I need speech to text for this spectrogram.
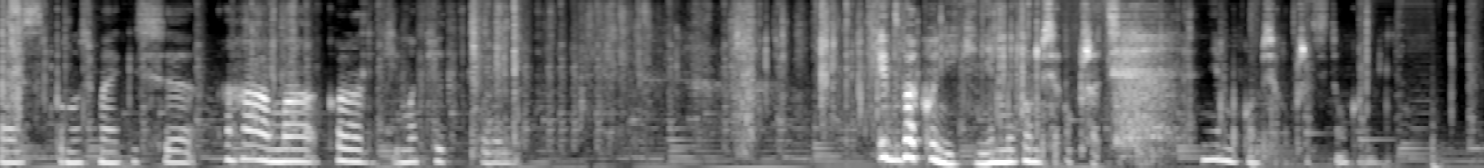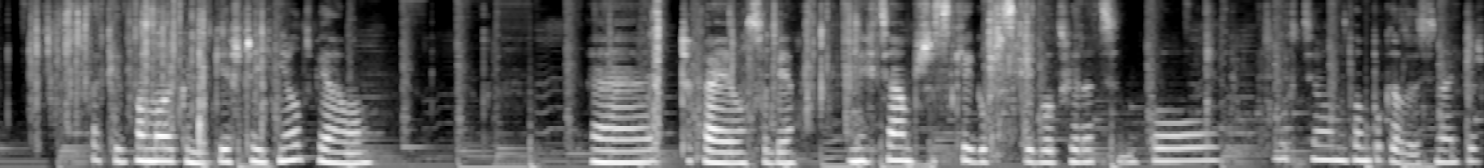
a jest ponoć ma jakieś... e, Aha, ma koraliki, ma kwiatki. I dwa koniki. Nie mogłam się oprzeć. Nie mogłam się oprzeć tym koniku. Takie dwa małe koniki. Jeszcze ich nie otwierałam. E, czekają sobie. Nie chciałam wszystkiego, wszystkiego otwierać, bo, bo chciałam wam pokazać najpierw.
